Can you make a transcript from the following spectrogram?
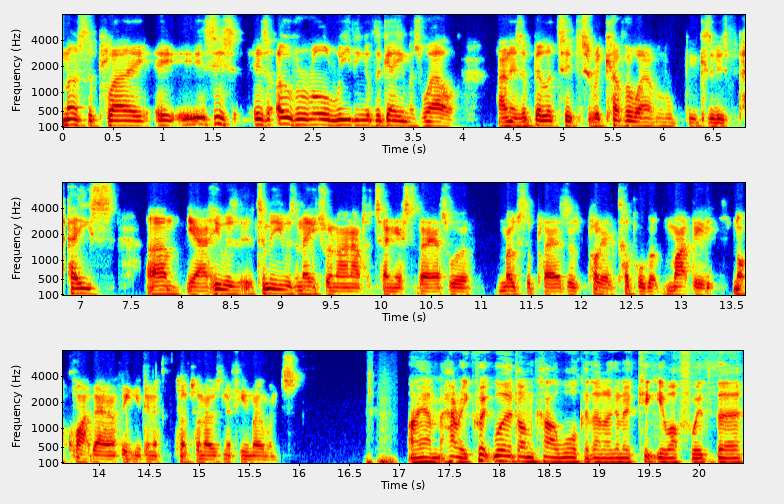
most of the play is his, his overall reading of the game as well, and his ability to recover well because of his pace. Um, yeah, he was to me he was an eight or a nine out of ten yesterday, as were most of the players. There's probably a couple that might be not quite there. I think you're going to touch on those in a few moments. I am Harry. Quick word on Carl Walker. Then I'm going to kick you off with uh,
